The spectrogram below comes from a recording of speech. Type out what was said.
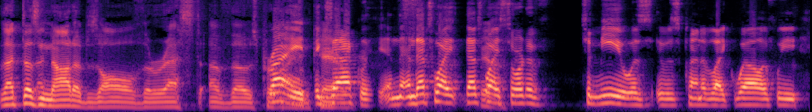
that does not absolve the rest of those right care. exactly and and that's why that's yeah. why sort of to me it was it was kind of like well if we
